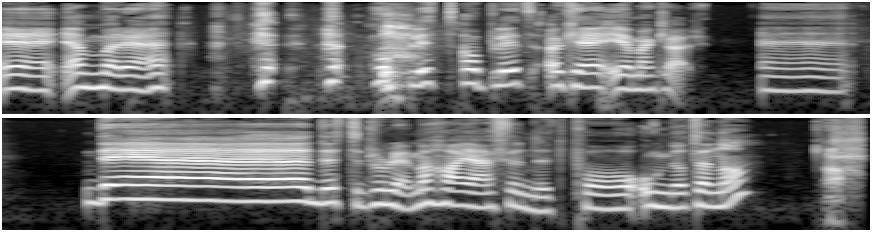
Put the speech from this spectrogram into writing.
eh, jeg må bare hoppe litt, hoppe litt. OK, gjør meg klar. Eh, det, dette problemet har jeg funnet på ung.no. Ah.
